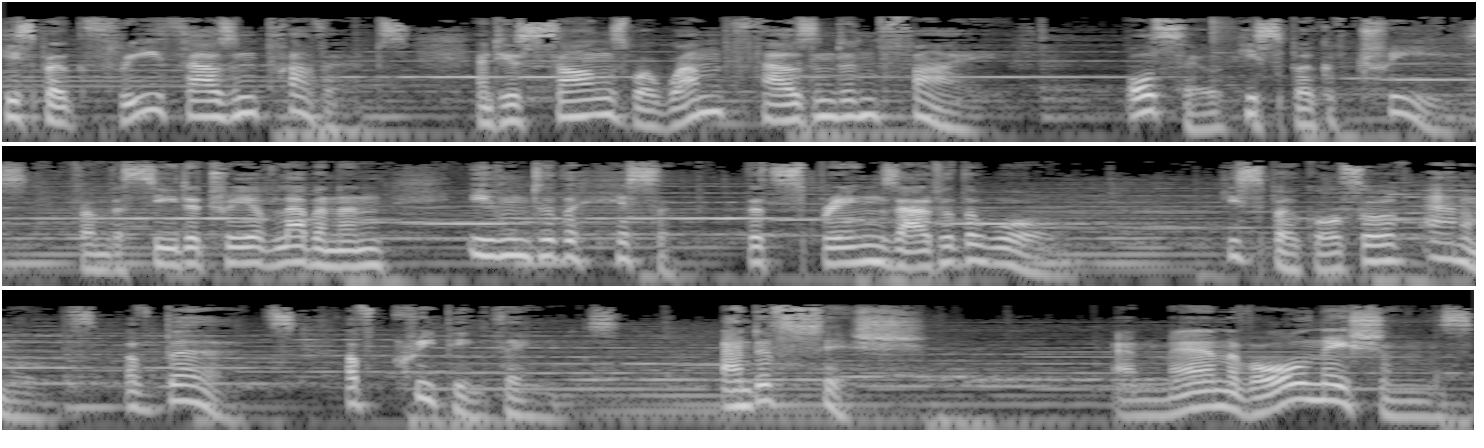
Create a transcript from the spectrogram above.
He spoke 3,000 proverbs, and his songs were 1,005. Also he spoke of trees, from the cedar tree of Lebanon even to the hyssop that springs out of the wall. He spoke also of animals, of birds, of creeping things, and of fish. And men of all nations,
